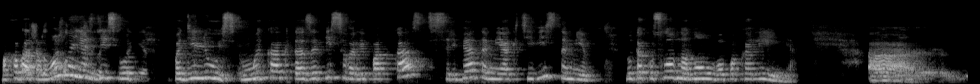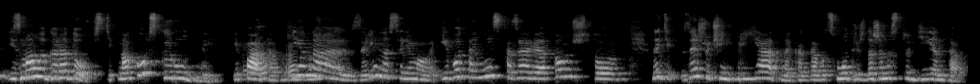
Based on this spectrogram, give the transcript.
Махабата, а можно я здесь вот поделюсь? Мы как-то записывали подкаст с ребятами-активистами, ну так условно, нового поколения. А, из малых городов, Степногорск и Рудный, Ипатов uh-huh, Гена, Зарина Салимова. И вот они сказали о том, что, знаете, знаешь, очень приятно, когда вот смотришь даже на студентов.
